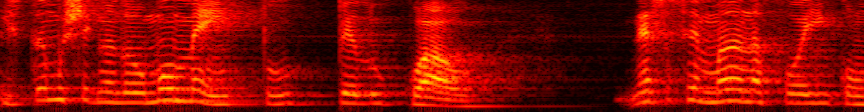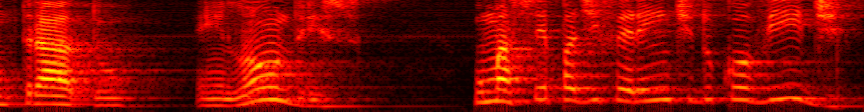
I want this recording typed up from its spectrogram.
estamos chegando ao momento pelo qual, nessa semana, foi encontrado em Londres uma cepa diferente do Covid,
